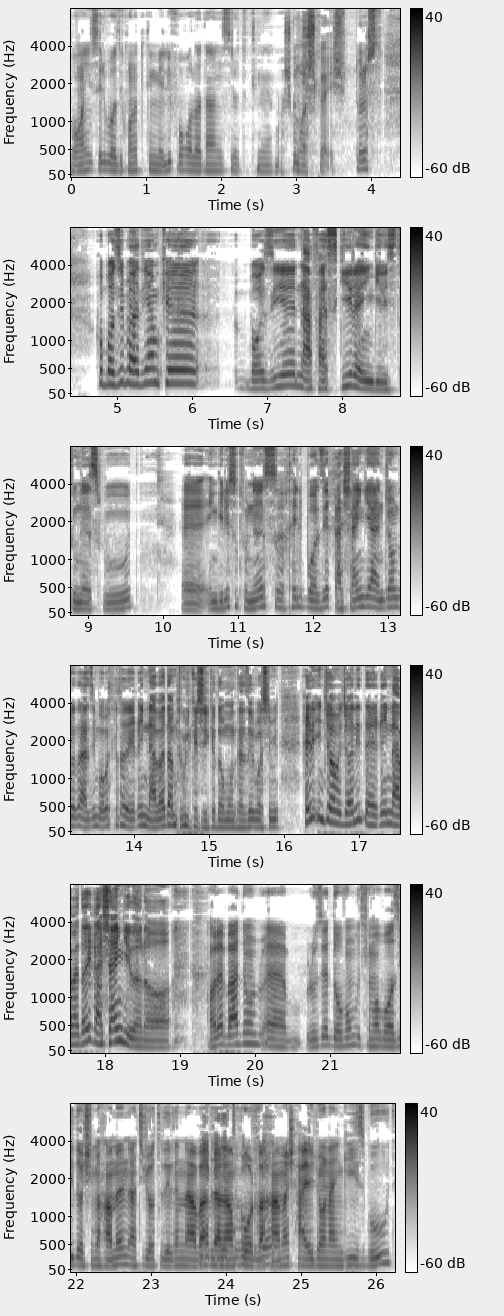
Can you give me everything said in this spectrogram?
واقعا یه سری بازیکن‌ها تو تیم ملی فوق العاده یه سری تو تیم باشگاه باشگاهش. درست. خب بازی بعدی هم که بازی نفسگیر انگلیس تونس بود. انگلیس و تونس خیلی بازی قشنگی انجام دادن از این بابت که تا دقیقه 90 هم طول کشید که تا منتظر باشیم. خیلی این جام جهانی دقیقه 90 های قشنگی داره. آره بعد اون روز دوم بود که ما بازی داشتیم و همه نتیجات دقیقه 90 90 رقم خورد و. همش هیجان انگیز بود.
